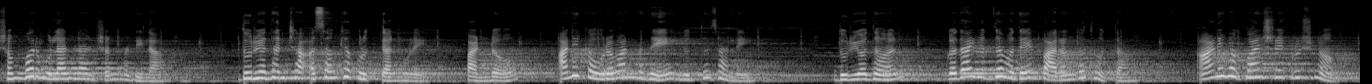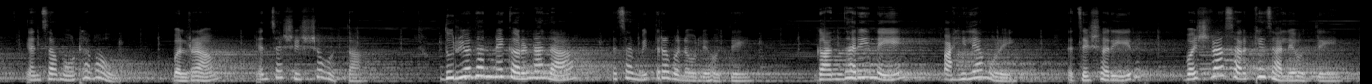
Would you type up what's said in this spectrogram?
शंभर मुलांना जन्म दिला. दुर्योधनच्या असंख्य कृत्यांमुळे पांडव आणि कौरवांमध्ये युद्ध झाले. दुर्योधन गदायुद्धामध्ये पारंगत होता आणि भगवान श्रीकृष्ण यांचा मोठा भाऊ बलराम यांचा शिष्य होता. दुर्योधनने कर्णाला त्याचा मित्र बनवले होते. गांधारीने पाहिल्यामुळे त्याचे शरीर वज्रासारखे झाले होते.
